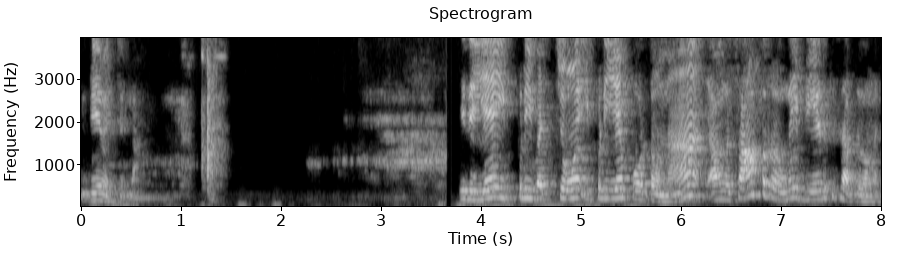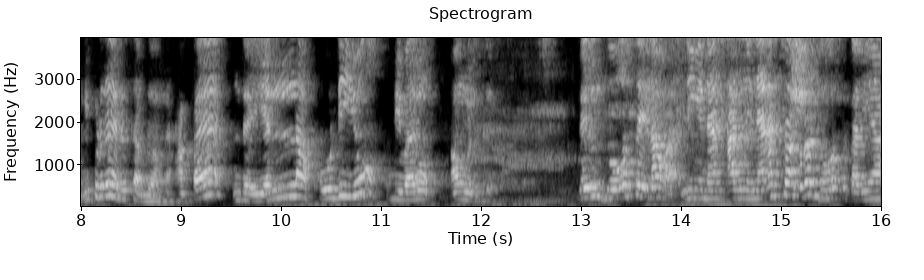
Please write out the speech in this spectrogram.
இப்படியே வச்சிடலாம். இது ஏன் இப்படி வச்சோம்? இப்படி ஏன் போட்டோம்னா அவங்க சாப்பிடுறவங்க இப்படி எடுத்து சாப்பிடுவாங்க. இப்படிதான் எடுத்து சாப்பிடுவாங்க. அப்ப இந்த எல்லா பொடியும் இப்படி வரும் அவங்களுக்கு. வெறும் தோசை எல்லாம் நீங்க அதுல நினைச்சா கூட தோசை தனியா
